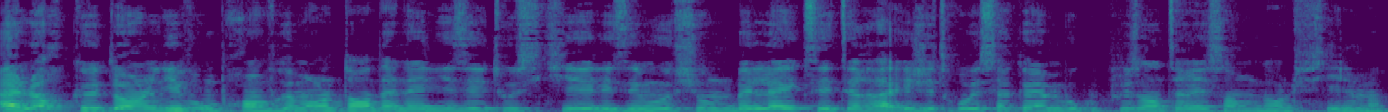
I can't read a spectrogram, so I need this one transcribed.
Alors que dans le livre, on prend vraiment le temps d'analyser tout ce qui est les émotions de Bella, etc. Et j'ai trouvé ça quand même beaucoup plus intéressant que dans le film.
